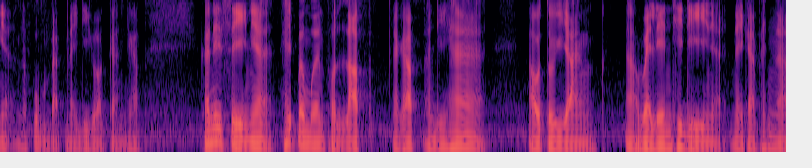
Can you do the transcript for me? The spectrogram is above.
เงี้ยแล้วปุ่มแบบไหนดีกว่ากันครับขั้นที่4เนี่ยให้ประเมินผลลัพธ์นะครับอันที่ 5 เอาตัวอย่าง variant ที่ดีเนี่ยในการพัฒนา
